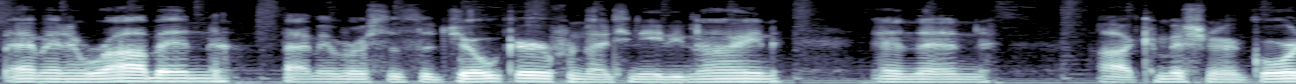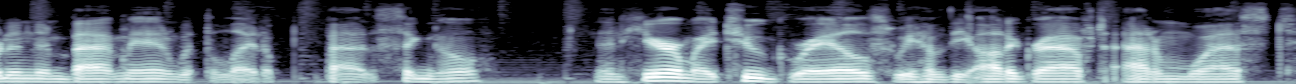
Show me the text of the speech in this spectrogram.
Batman and Robin. Batman versus the Joker from 1989. And then uh, Commissioner Gordon and Batman with the light up bat signal. And here are my two grails. We have the autographed Adam West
